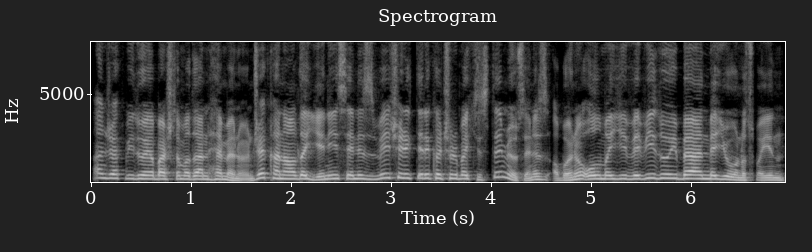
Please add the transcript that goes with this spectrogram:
Ancak videoya başlamadan hemen önce kanalda yeniyseniz ve içerikleri kaçırmak istemiyorsanız abone olmayı ve videoyu beğenmeyi unutmayın.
